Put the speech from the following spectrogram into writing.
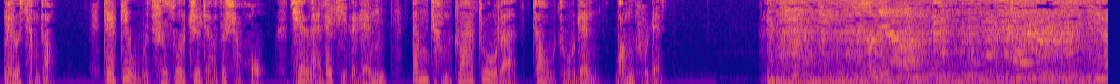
没有想到，在第五次做治疗的时候，却来了几个人，当场抓住了赵主任、王主任。手机拿了，你呢？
